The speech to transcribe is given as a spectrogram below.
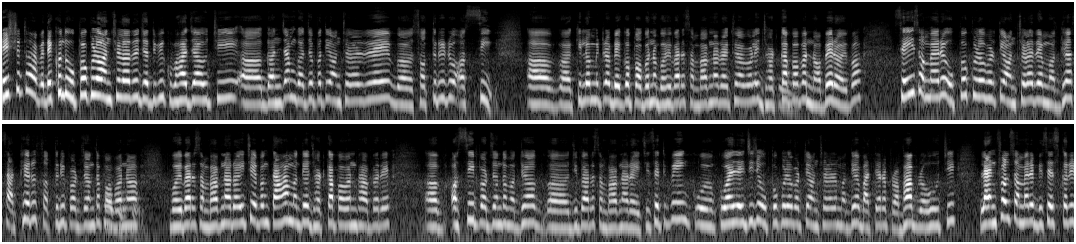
ନିଶ୍ଚିତ ଭାବେ ଦେଖନ୍ତୁ ଉପକୂଳ ଅଞ୍ଚଳରେ ଯଦି ବି କୁହାଯାଉଛି ଗଞ୍ଜାମ ଗଜପତି ଅଞ୍ଚଳରେ ସତୁରିରୁ ଅଶୀ କିଲୋମିଟର ବେଗ ପବନ ବହିବାର ସମ୍ଭାବନା ରହିଥିବା ବେଳେ ଝଟକା ପବନ ନବେ ରହିବ ସେହି ସମୟରେ ଉପକୂଳବର୍ତ୍ତୀ ଅଞ୍ଚଳରେ ମଧ୍ୟ ଷାଠିଏରୁ ସତୁରି ପର୍ଯ୍ୟନ୍ତ ପବନ ବହିବାର ସମ୍ଭାବନା ରହିଛି ଏବଂ ତାହା ମଧ୍ୟ ଝଟକା ପବନ ଭାବରେ ଅଶୀ ପର୍ଯ୍ୟନ୍ତ ମଧ୍ୟ ଯିବାର ସମ୍ଭାବନା ରହିଛି ସେଥିପାଇଁ କୁହାଯାଇଛି ଯେ ଉପକୂଳବର୍ତ୍ତୀ ଅଞ୍ଚଳରେ ମଧ୍ୟ ବାତ୍ୟାର ପ୍ରଭାବ ରହୁଛି ଲ୍ୟାଣ୍ଡଫଲ୍ ସମୟରେ ବିଶେଷ କରି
